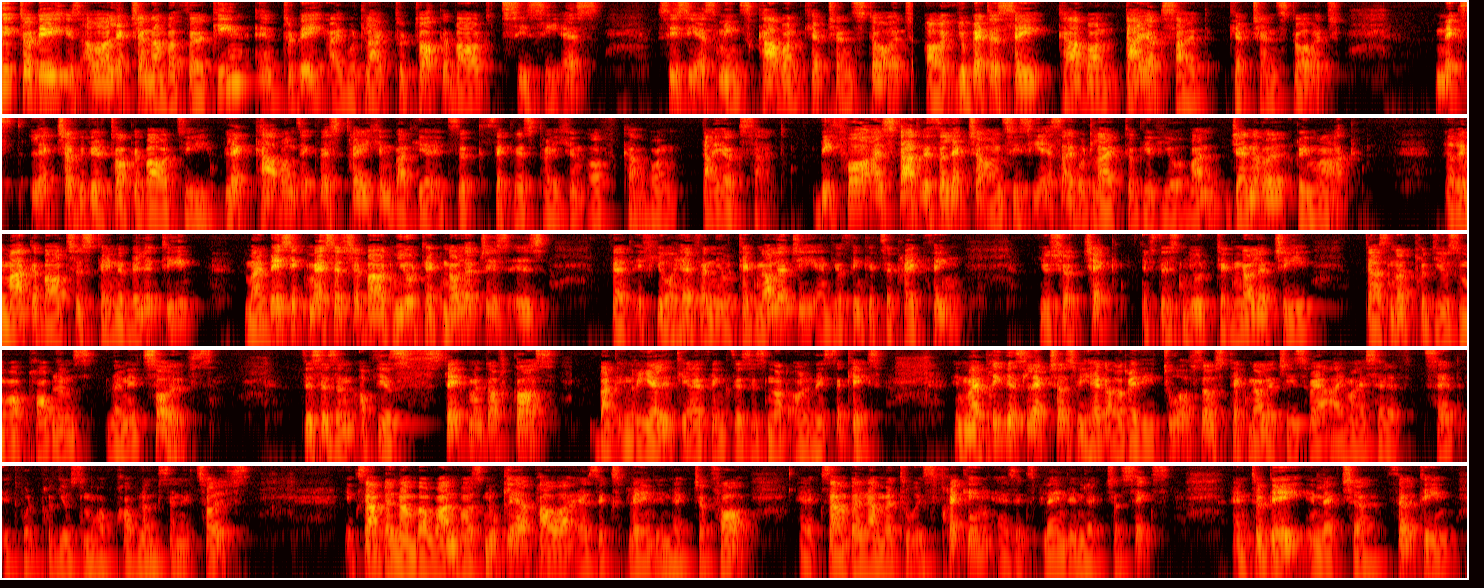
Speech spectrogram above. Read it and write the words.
everybody, today is our lecture number 13 and today I would like to talk about CCS. CCS means carbon capture and storage or you better say carbon dioxide capture and storage. Next lecture we will talk about the black carbon sequestration but here it's the sequestration of carbon dioxide. Before I start with the lecture on CCS I would like to give you one general remark remark about sustainability. My basic message about new technologies is that if you have a new technology and you think it's a great thing, you should check if this new technology does not produce more problems than it solves. This is an obvious statement, of course, but in reality I think this is not always the case. In my previous lectures we had already two of those technologies where I myself said it would produce more problems than it solves. Example number one was nuclear power as explained in lecture 4. And example number two is fracking as explained in lecture 6. And today in lecture 13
